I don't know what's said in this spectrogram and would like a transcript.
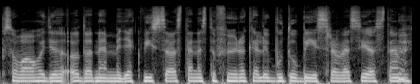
szóval, hogy oda nem megyek vissza, aztán ezt a főnök előbb-utóbb észreveszi, aztán...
